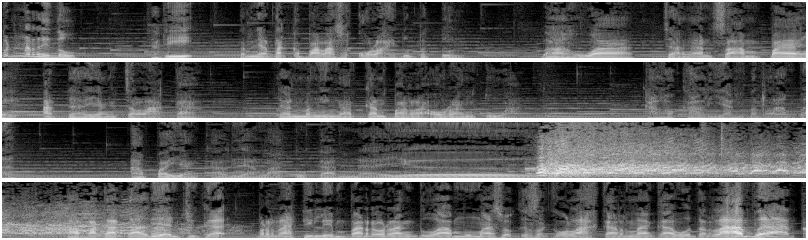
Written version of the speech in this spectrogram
benar itu. Jadi ternyata kepala sekolah itu betul bahwa jangan sampai ada yang celaka dan mengingatkan para orang tua. Kalau kalian terlambat, apa yang kalian lakukan? Ayo. Apakah kalian juga pernah dilempar orang tuamu masuk ke sekolah karena kamu terlambat?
